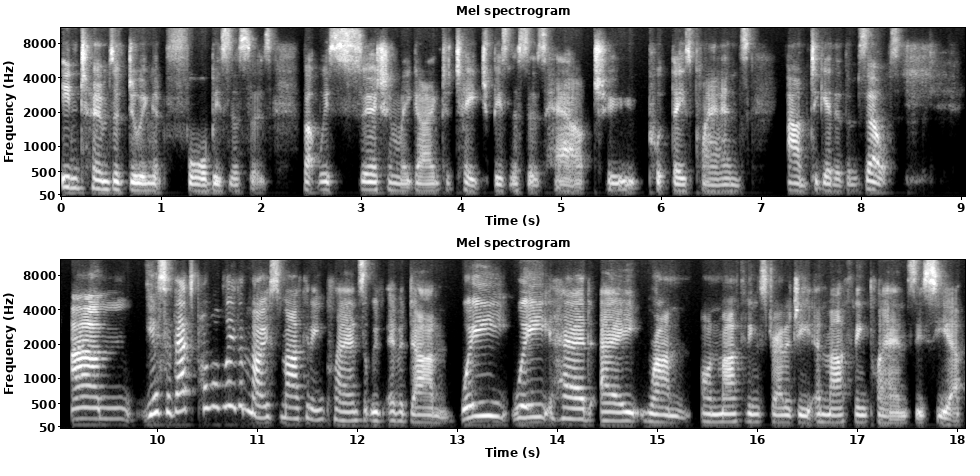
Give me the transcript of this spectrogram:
in terms of doing it for businesses. But we're certainly going to teach businesses how to put these plans um, together themselves. Um, yeah, so that's probably the most marketing plans that we've ever done. We we had a run on marketing strategy and marketing plans this year.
